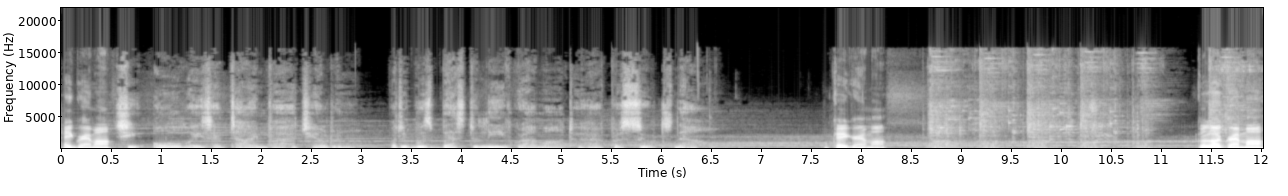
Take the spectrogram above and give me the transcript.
Hey, Grandma. She always had time for her children, but it was best to leave Grandma to her pursuits now. Okay, Grandma. Good luck, Grandma.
